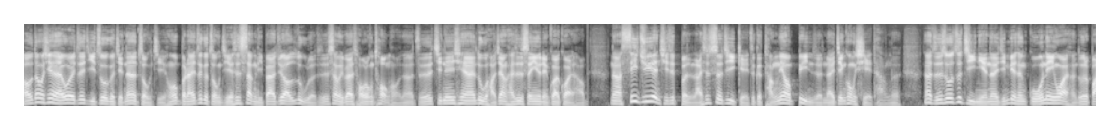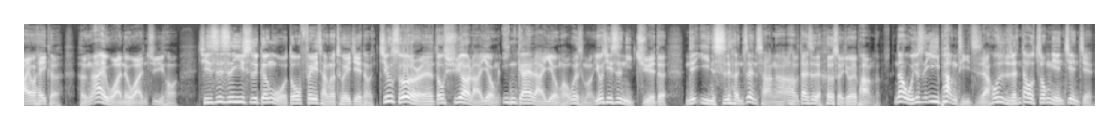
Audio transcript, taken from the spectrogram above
好，那我现在来为这集做个简单的总结。我本来这个总结是上礼拜就要录了，只是上礼拜喉咙痛吼，那只是今天现在录，好像还是声音有点怪怪。好，那 CGM 其实本来是设计给这个糖尿病人来监控血糖的，那只是说这几年呢，已经变成国内外很多的 biohacker 很爱玩的玩具哈。其实是医师跟我都非常的推荐哈，几乎所有人都需要来用，应该来用哈。为什么？尤其是你觉得你的饮食很正常啊，但是喝水就会胖，那我就是易胖体质啊，或是人到中年渐渐。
